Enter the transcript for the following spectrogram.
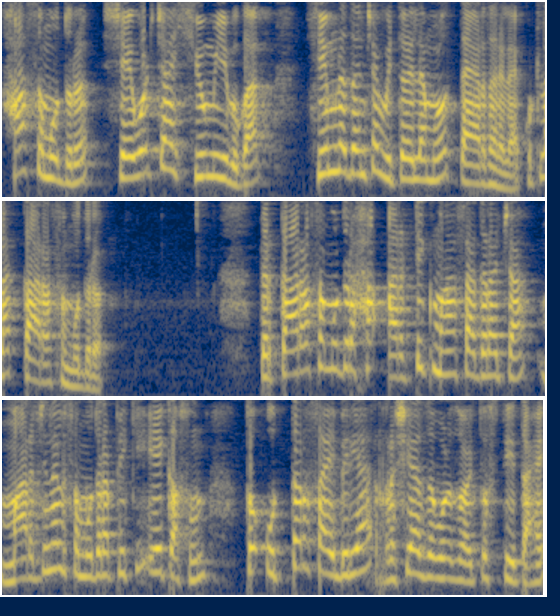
हा समुद्र शेवटच्या हिमयुगात हिमनद्यांच्या वितळल्यामुळे तयार झालेला आहे. कुठला? कारा समुद्र. तर कारा समुद्र हा आर्टिक महासागराच्या मार्जिनल समुद्रापैकी एक असून तो उत्तर सायबेरिया रशियाजवळ जो आहे तो स्थित आहे.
